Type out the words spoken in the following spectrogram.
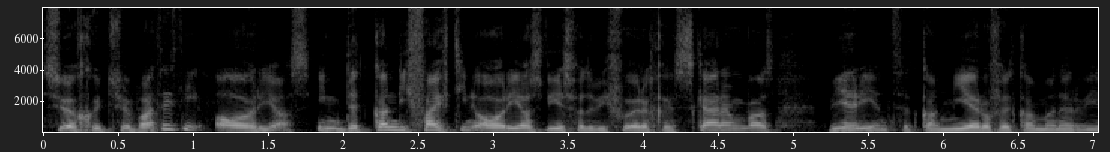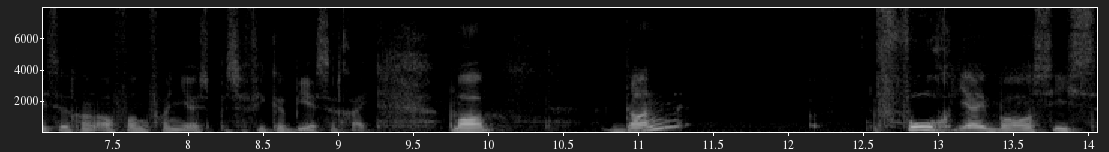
So goed, so wat is die areas? En dit kan die 15 areas wees wat op die vorige skerm was. Weereens, dit kan meer of dit kan minder wees. Dit gaan afhang van jou spesifieke besigheid. Maar dan volg jy basies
